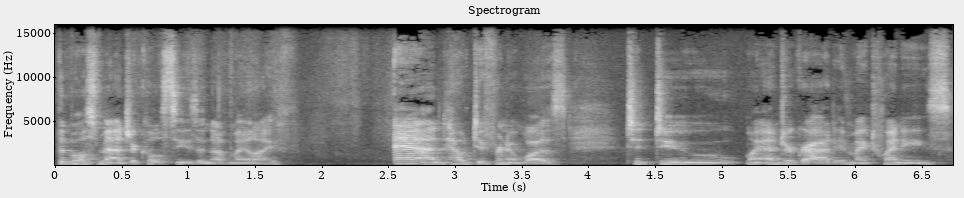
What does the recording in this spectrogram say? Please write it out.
the most magical season of my life. And how different it was to do my undergrad in my 20s.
